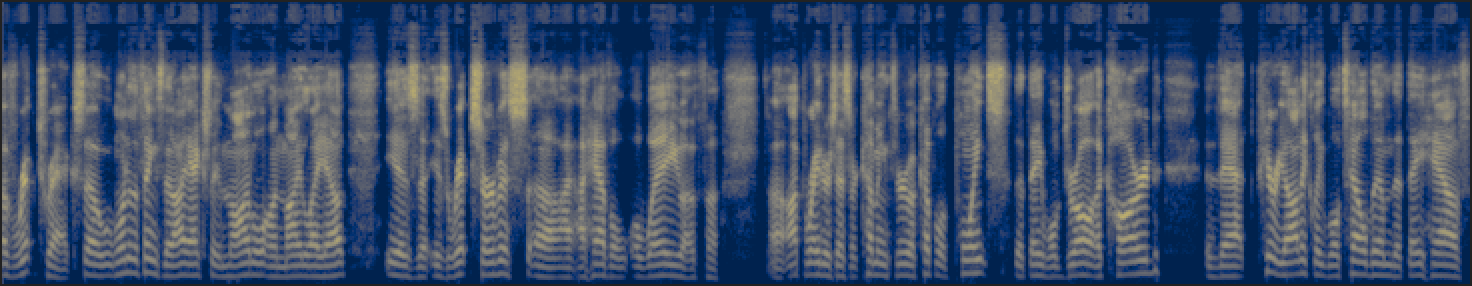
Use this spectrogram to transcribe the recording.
of RIP tracks. So one of the things that I actually model on my layout is uh, is RIP service. Uh, I, I, have a, a way of uh, uh, operators as they're coming through a couple of points that they will draw a card that periodically will tell them that they have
